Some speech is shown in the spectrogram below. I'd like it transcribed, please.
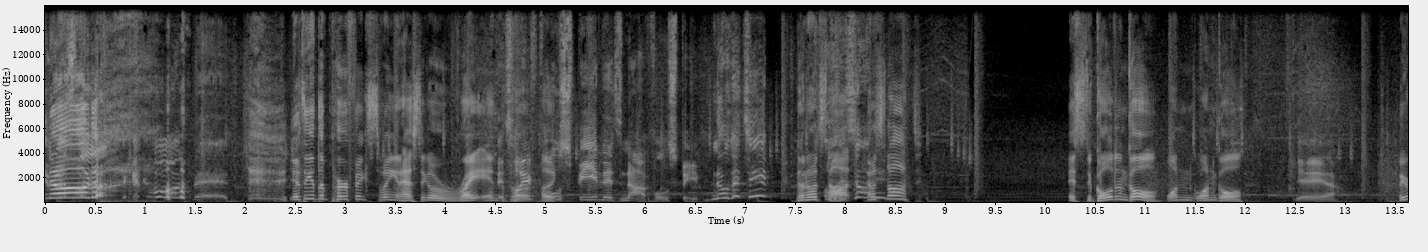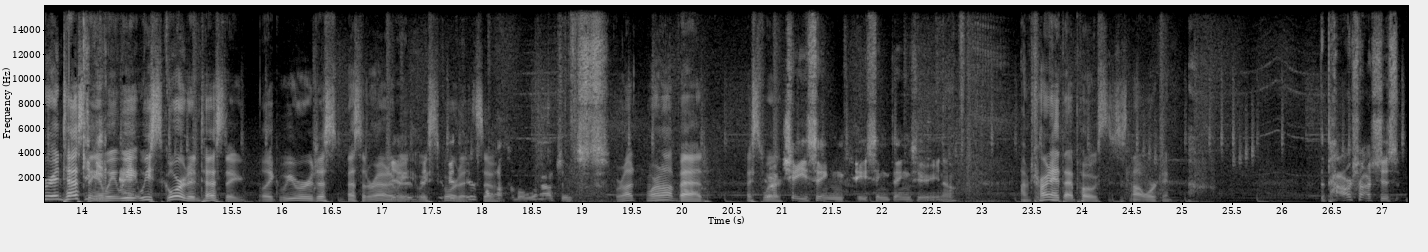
no, no! Come on, man. You have to get the perfect swing. It has to go right in It's only full like- speed and it's not full speed. No, that's it. No, no, it's Oh, not. it's not no, it's not. It's the golden goal. One one goal. Yeah, yeah, yeah. We were in testing and we, we, we scored in testing. Like we were just messing around and we, we scored it. So Possible. We're not just we're not we're not bad. I we're swear. chasing chasing things here. You know, I'm trying to hit that post. It's just not working. the power shots just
